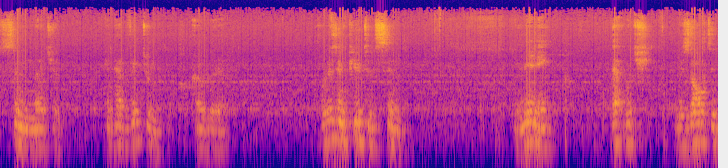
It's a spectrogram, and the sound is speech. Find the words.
sin nature, can have victory over it. What is imputed sin? Meaning that which resulted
